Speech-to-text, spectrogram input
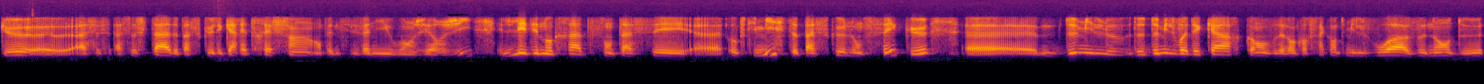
que euh, ce, stade, parce que l'écart est très fin en Pennsylvanie ou en Géorgie, les démocrates sont assez euh, optimistes parce que l'on sait que 2000, de 2000 voix d'écart, quand vous avez encore 50 000 voix venant de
